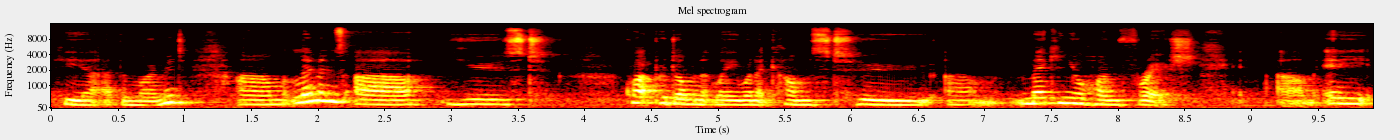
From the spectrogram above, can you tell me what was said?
here at the moment. Um, lemons are used quite predominantly when it comes to um, making your home fresh. Um, any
